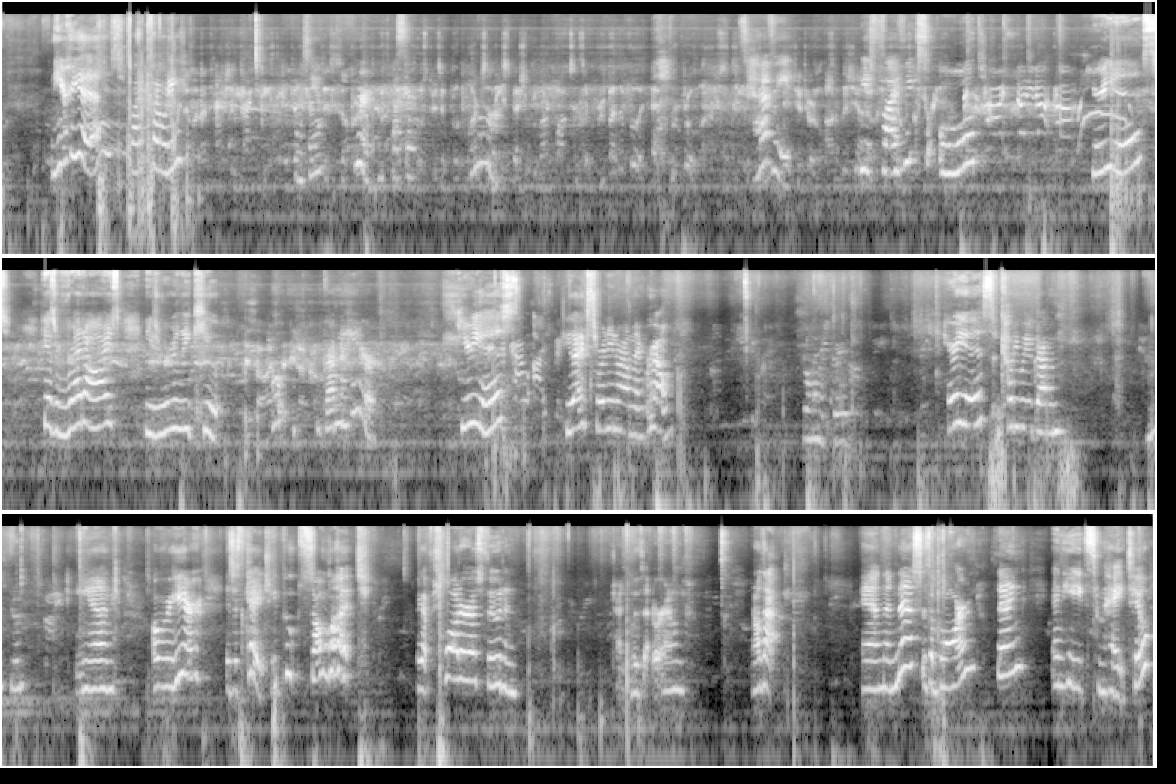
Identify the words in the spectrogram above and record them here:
And here he is by Cody. Can I see him? Here, Buster. Posters and bookmarks and these special mark boxes of Fruit by the Foot and Fruit Roll-Ups. It's heavy. Get your turtle out of the shadow. He's five weeks old. Here he is. He has red eyes. He's really cute. Oh, he grabbed my hair. Here he is. He likes running around my room. Show him his. Here he is. Cody, will you grab him? He's good. And over here is his cage. He poops so much. We got fish water as food and trying to move that around and all that. And then this is a barn thing, and he eats some hay too.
